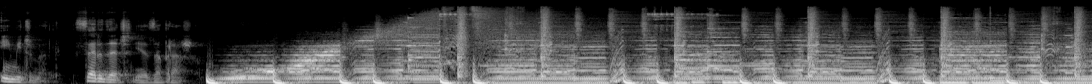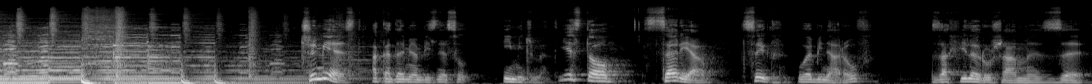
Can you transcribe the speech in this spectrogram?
ImageMed. Serdecznie zapraszam. Czym jest Akademia Biznesu ImageMed? Jest to seria, cykl webinarów. Za chwilę ruszamy z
